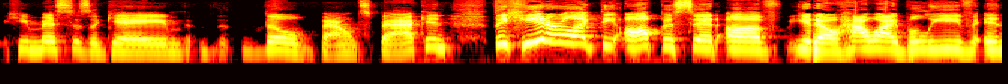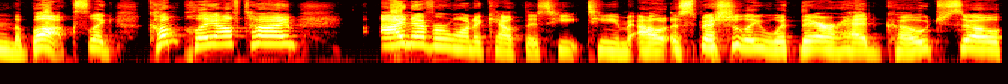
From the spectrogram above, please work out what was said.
he misses a game, they'll bounce back, and the Heat are like the opposite of you know how I believe in the Bucks. Like, come playoff time, I never want to count this Heat team out, especially with their head coach. So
